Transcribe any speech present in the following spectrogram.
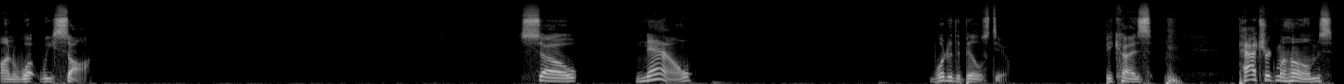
on what we saw. So now, what do the Bills do? Because Patrick Mahomes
